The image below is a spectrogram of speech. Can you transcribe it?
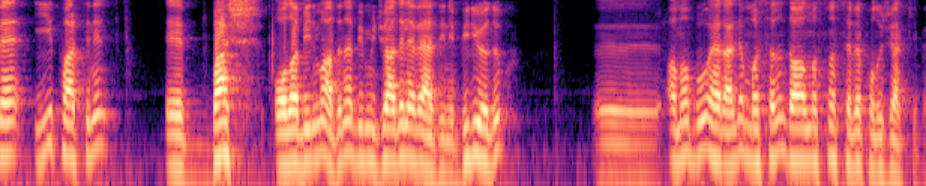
ve İyi Parti'nin e, baş olabilme adına bir mücadele verdiğini biliyorduk. E, ama bu herhalde masanın dağılmasına sebep olacak gibi.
